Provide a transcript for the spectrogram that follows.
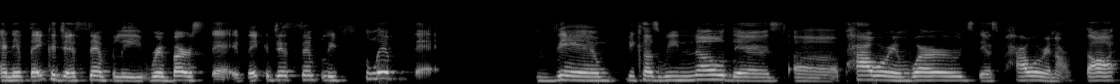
And if they could just simply reverse that, if they could just simply flip that, then because we know there's uh, power in words, there's power in our thoughts.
